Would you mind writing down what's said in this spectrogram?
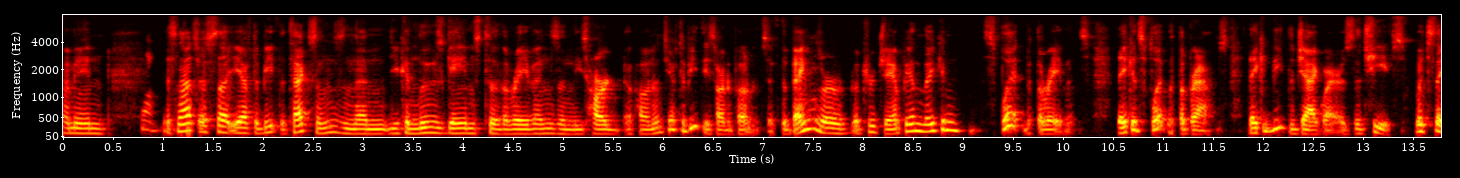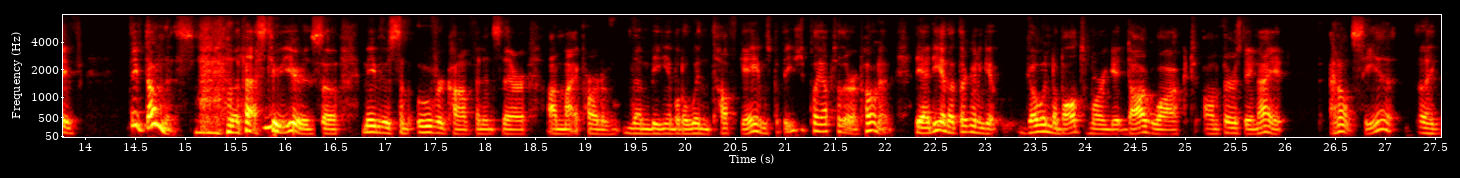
I mean, yeah. it's not just that you have to beat the Texans and then you can lose games to the Ravens and these hard opponents. You have to beat these hard opponents. If the Bengals are a true champion, they can split with the Ravens. They could split with the Browns. They could beat the Jaguars, the Chiefs, which they've they've done this the past two mm-hmm. years. So maybe there's some overconfidence there on my part of them being able to win tough games, but they usually play up to their opponent. The idea that they're going to get go into Baltimore and get dog walked on Thursday night, I don't see it. Like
